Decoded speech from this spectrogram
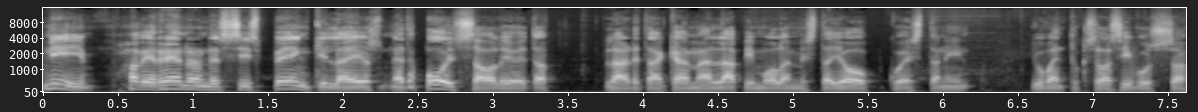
Niin, Javier Hernandez siis penkillä, ja jos näitä poissaolijoita lähdetään käymään läpi molemmista joukkueista, niin Juventuksella sivussa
